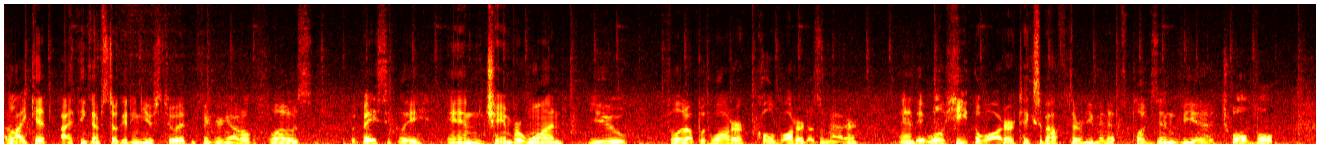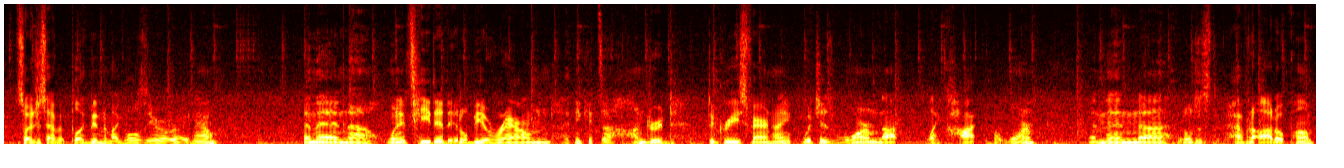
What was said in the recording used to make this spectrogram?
I like it. I think I'm still getting used to it and figuring out all the flows. But basically, in chamber one, you fill it up with water, cold water, doesn't matter. And it will heat the water, it takes about 30 minutes, plugs in via 12 volt. So I just have it plugged into my Goal Zero right now. And then uh, when it's heated, it'll be around, I think it's 100 degrees Fahrenheit, which is warm, not like hot, but warm. And then uh, it'll just have an auto pump,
